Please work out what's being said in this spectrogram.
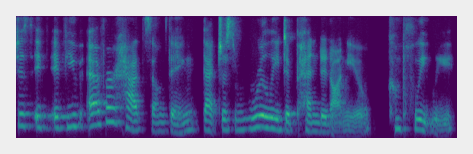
just if, if you've ever had something that just really depended on you completely,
